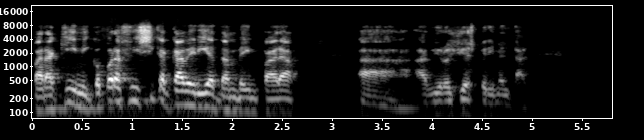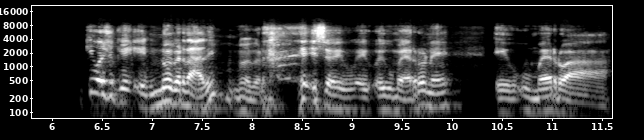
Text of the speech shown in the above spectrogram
para a química ou para a física, caberia também para a, a biologia experimental. Que eu acho que não é verdade, não é verdade, isso é, é, é um erro, né? É um erro a, a,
